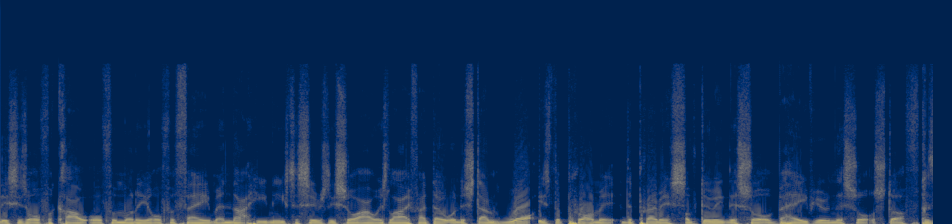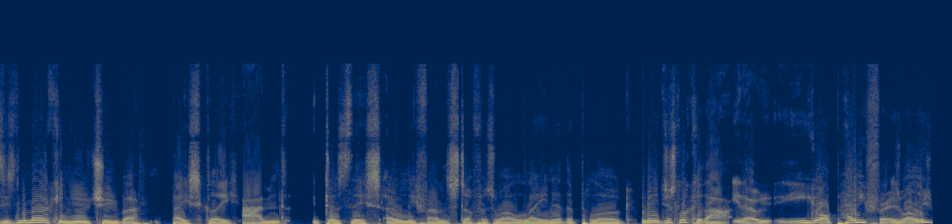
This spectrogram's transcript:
this is all for clout, all for money, all for fame, and that he needs to seriously sort out his life. I don't understand what is the promise, the premise of doing this sort of behaviour and this sort of stuff. Because he's an American YouTuber, basically, and does this OnlyFans stuff as well, Lena the Plug. I mean, just look at that. You know, you got to pay for it as well. Who's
